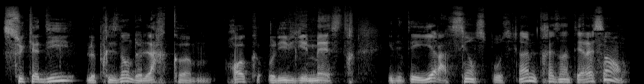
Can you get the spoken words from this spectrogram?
ce qu'a dit le président de l'ARCOM, Roch Olivier Mestre. Il était hier à Sciences Po, c'est quand même très intéressant.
